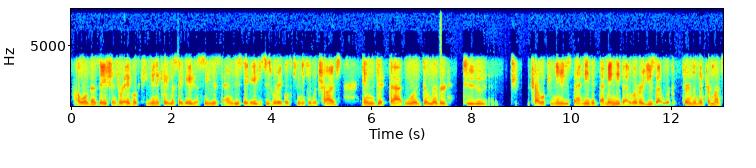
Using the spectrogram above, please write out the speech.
how organizations were able to communicate with state agencies, and these state agencies were able to communicate with tribes and get that wood delivered to tribal communities that need it, that may need that wood or use that wood during the winter months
